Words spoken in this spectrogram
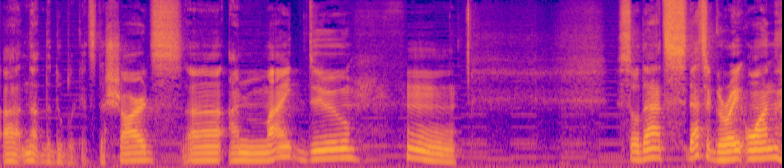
Uh, not the duplicates, the shards. Uh, I might do. Hmm. So that's that's a great one.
